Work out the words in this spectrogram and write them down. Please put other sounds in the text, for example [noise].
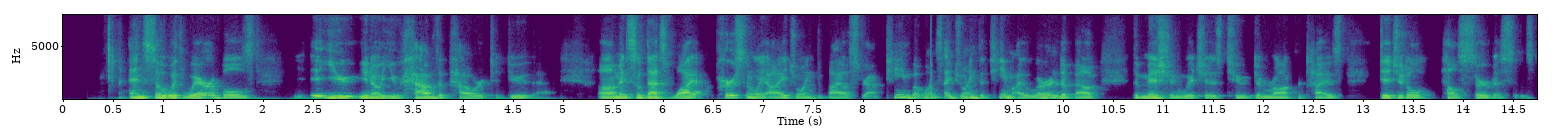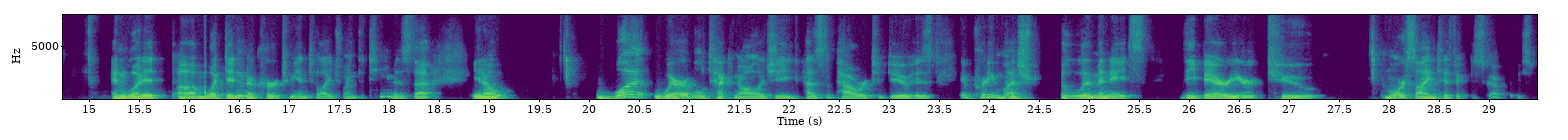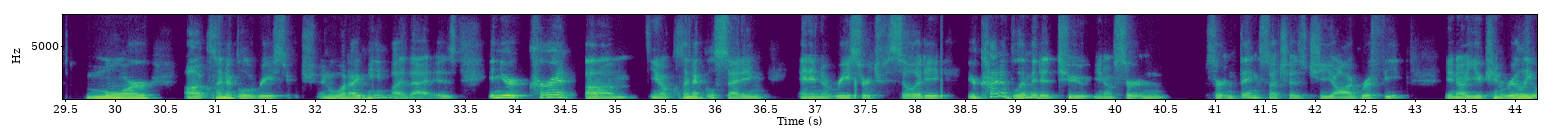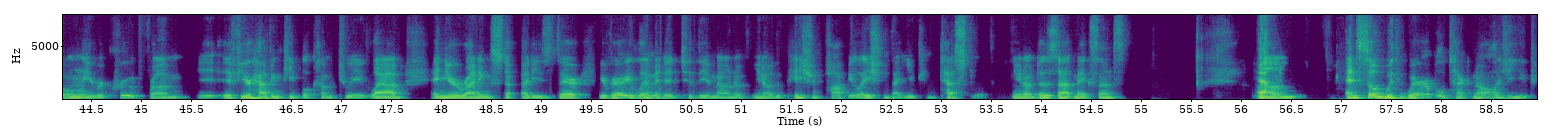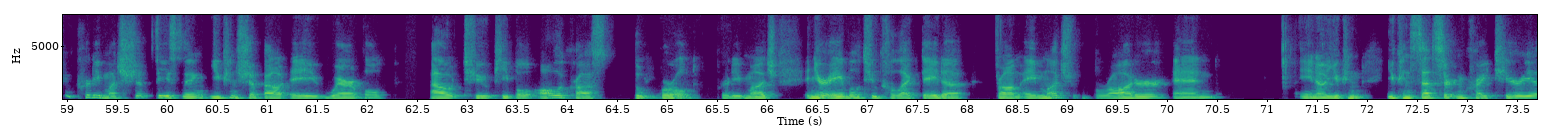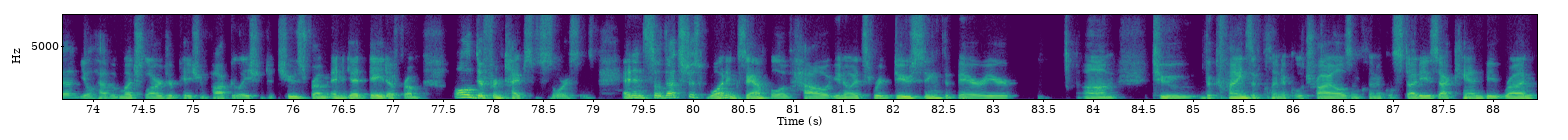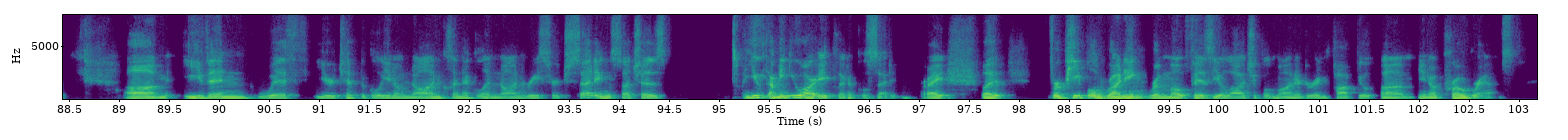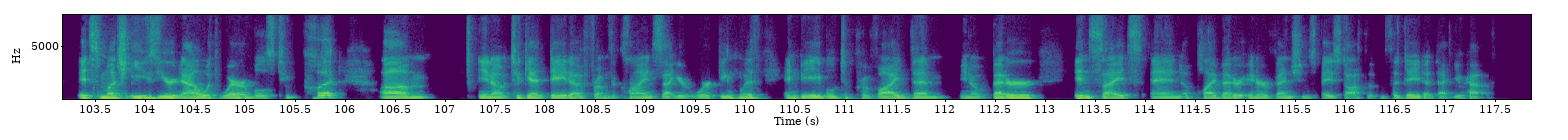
And so with wearables, you, you know, you have the power to do that. Um, and so that's why personally I joined the BioStrap team. But once I joined the team, I learned about the mission, which is to democratize digital health services. And what it um, what didn't occur to me until I joined the team is that you know what wearable technology has the power to do is it pretty much eliminates the barrier to more scientific discoveries, more uh, clinical research. And what I mean by that is in your current, um, you know, clinical setting and in a research facility, you're kind of limited to, you know, certain certain things such as geography. You know, you can really only recruit from if you're having people come to a lab and you're running studies there, you're very limited to the amount of, you know, the patient population that you can test with. You know, does that make sense? Yeah. Um, and so with wearable technology, you can pretty much ship these things, you can ship out a wearable out to people all across the world, pretty much. And you're able to collect data from a much broader and you know you can you can set certain criteria you'll have a much larger patient population to choose from and get data from all different types of sources and, and so that's just one example of how you know it's reducing the barrier um, to the kinds of clinical trials and clinical studies that can be run. Um, even with your typical, you know, non-clinical and non-research settings, such as you, I mean, you are a clinical setting, right? But for people running remote physiological monitoring, popu- um, you know, programs, it's much easier now with wearables to put um, you know to get data from the clients that you're working with and be able to provide them you know better insights and apply better interventions based off of the data that you have.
